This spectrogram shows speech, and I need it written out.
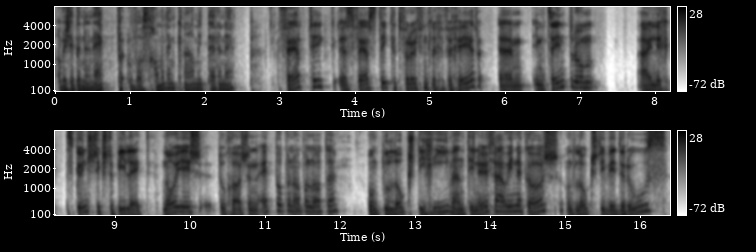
Aber es ist eben eine App. Was kann man denn genau mit dieser App? Fairtick, ein faires Ticket für öffentlichen Verkehr. Ähm, Im Zentrum eigentlich das günstigste Billett. Neu ist, du kannst eine App oben abladen und du loggst dich ein, wenn du in den ÖV reingehst und loggst dich wieder aus,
